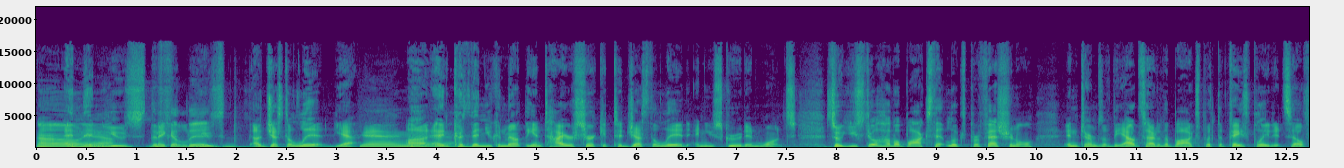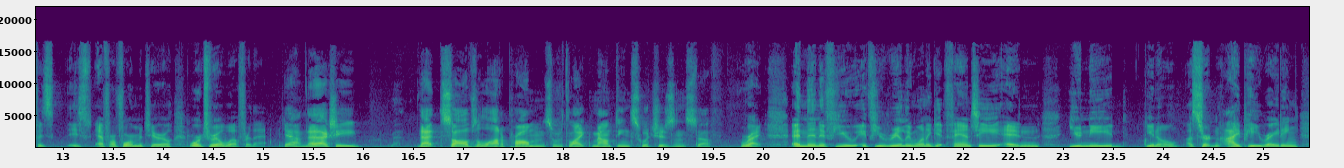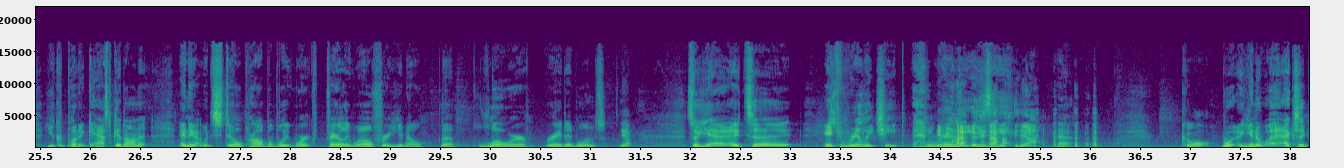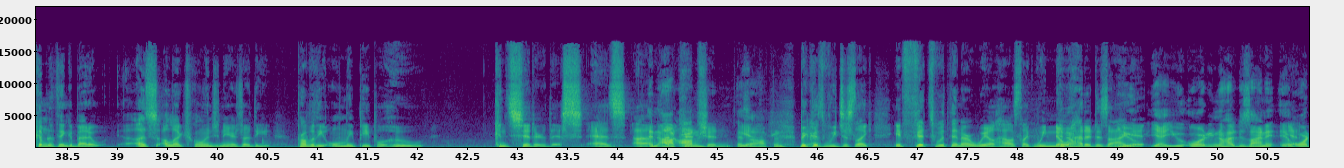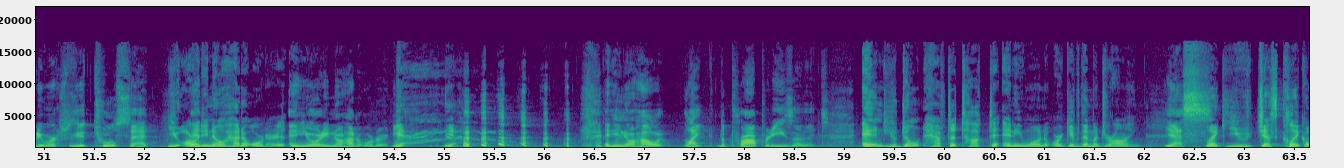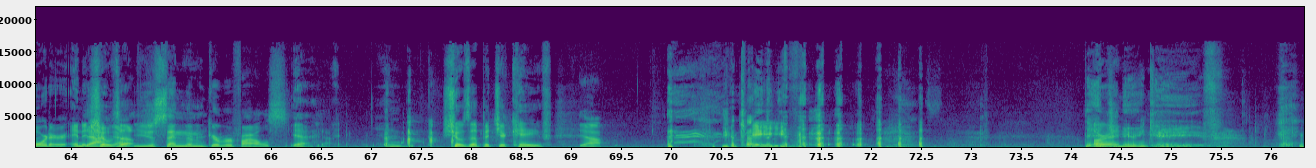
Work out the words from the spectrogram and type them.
Oh, and then use the make a lid. Use uh, just a lid, yeah, Yeah, yeah, uh, and because then you can mount the entire circuit to just the lid, and you screw it in once. So you still have a box that looks professional in terms of the outside of the box, but the faceplate itself is is FR4 material. Works real well for that. yeah, that actually that solves a lot of problems with like mounting switches and stuff. Right. And then if you if you really want to get fancy and you need, you know, a certain IP rating, you could put a gasket on it and Yeah. it would still probably work fairly well for, you know, the lower rated ones. Yep. So yeah, it's uh it's really cheap and really easy. yeah. Yeah. Cool. Well, you know, actually come to think about it, us electrical engineers are the probably the only people who consider this as uh, An an, option? option. As an option? Because we just like it fits within our wheelhouse like we know You how to design you- it. Yeah, you already know how to design it. It Yeah. already works with your tool set. You already and, know how to order it. and you already know how to order it. Yeah. Yeah. and you know how it, like the properties of it. and you don't have to talk to anyone or give them a drawing. Yes. Like you just click order and it Yeah, shows yeah. up. You just send them Gerber files. yeah. Yeah. And shows up at your cave. Yeah. Your cave. the All right. engineering cave.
